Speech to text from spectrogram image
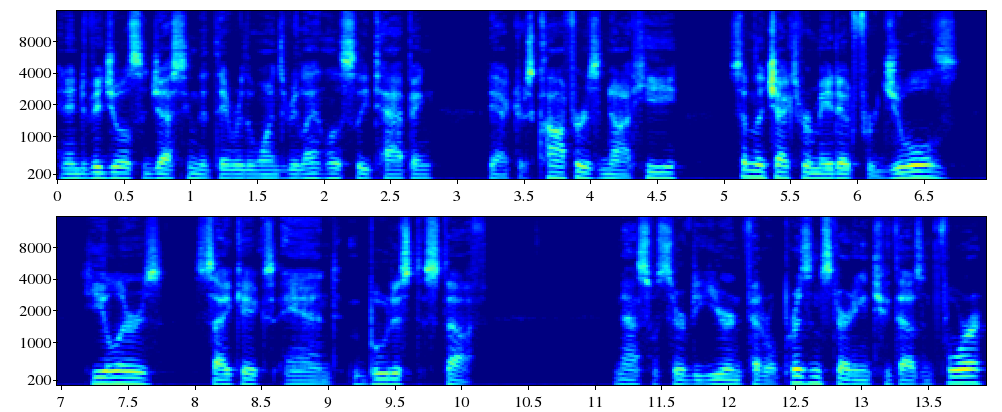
and individuals suggesting that they were the ones relentlessly tapping the actor's coffers, not he. Some of the checks were made out for jewels, healers, psychics, and Buddhist stuff. Nasso served a year in federal prison starting in 2004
